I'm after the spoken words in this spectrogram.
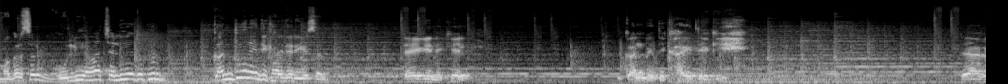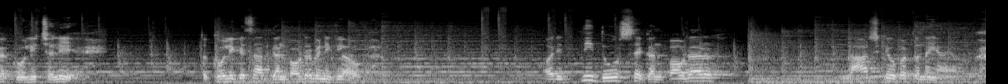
मगर सर गोली यहाँ चली है तो फिर गन क्यों नहीं दिखाई दे रही है सर? देगी निखिल। गन भी दिखाई देगी। अगर गोली चली है तो गोली के साथ गन पाउडर भी निकला होगा। और इतनी दूर से गन पाउडर लाश के ऊपर तो नहीं आया होगा।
